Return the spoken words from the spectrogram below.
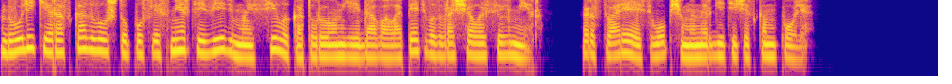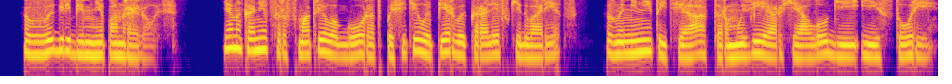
Двуликий рассказывал, что после смерти ведьмы сила, которую он ей давал, опять возвращалась в мир, растворяясь в общем энергетическом поле. В выгребе мне понравилось. Я, наконец, рассмотрела город, посетила первый королевский дворец, знаменитый театр, музей археологии и истории.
